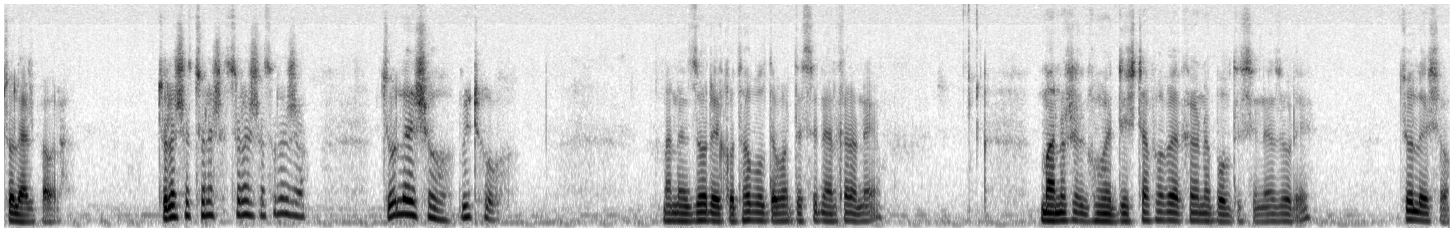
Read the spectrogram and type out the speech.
চলে আসবে আবার। চলে এসো চলে এসো চলে এসো চলে এসো। চলে এসো, মিঠু। মানে জোরে কথা বলতে পারতেছি না, এর কারণে। মানুষের ঘুমের ডিস্টার্ব হবে, এর কারণে বলতেছি না, জোরে। চলে এসো।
